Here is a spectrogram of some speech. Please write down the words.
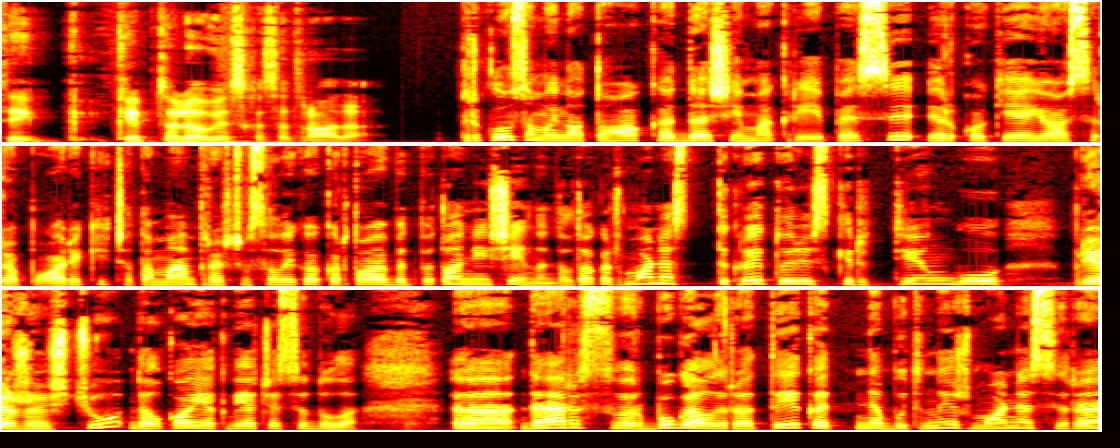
Tai kaip toliau viskas atrodo? Priklausomai nuo to, kada šeima kreipiasi ir kokie jos yra poreikiai, čia tą mantrą aš visą laiką kartoju, bet be to neišeina. Dėl to, kad žmonės tikrai turi skirtingų priežasčių, dėl ko jie kviečiasi dulą. E, dar svarbu gal yra tai, kad nebūtinai žmonės yra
